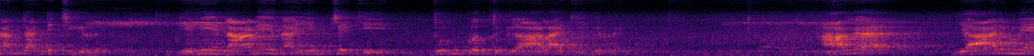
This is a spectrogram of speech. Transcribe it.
தான் தண்டிச்சுக்கிறேன். என்னையை நானே தான் இம்சைக்கு துன்பத்துக்கு ஆளாக்கிக்கிறேன். ஆக யாருமே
